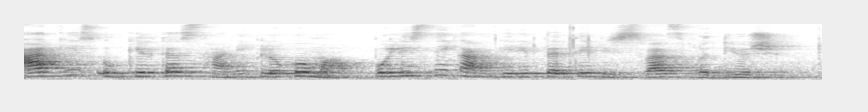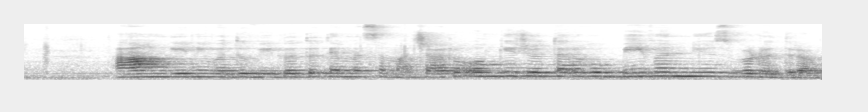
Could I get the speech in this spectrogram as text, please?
આ કેસ ઉકેલતા સ્થાનિક લોકોમાં પોલીસની કામગીરી પ્રત્યે વિશ્વાસ વધ્યો છે. આ અંગેની વધુ વિગતો તેમજ સમાચારો અંગે જોતા રહો બી વન ન્યૂઝ વડોદરા.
